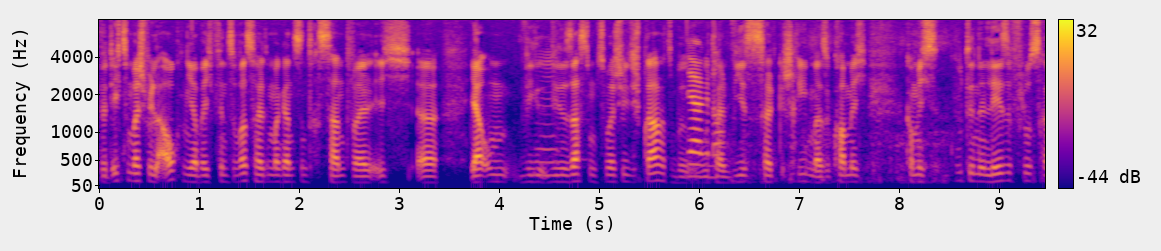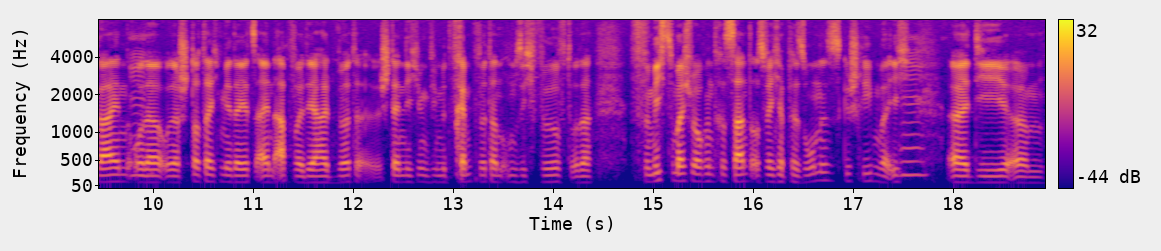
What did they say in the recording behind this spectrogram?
Würde ich zum Beispiel auch nie, aber ich finde sowas halt immer ganz interessant, weil ich, äh, ja, um, wie, mhm. wie, du sagst, um zum Beispiel die Sprache zu beurteilen, ja, genau. wie ist es halt geschrieben? Also komme ich, komm ich gut in den Lesefluss rein mhm. oder, oder stotter ich mir da jetzt einen ab, weil der halt Wörter, ständig irgendwie mit Fremdwörtern um sich wirft? Oder für mich zum Beispiel auch interessant, aus welcher Person ist es geschrieben, weil ich mhm. äh, die. Ähm,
